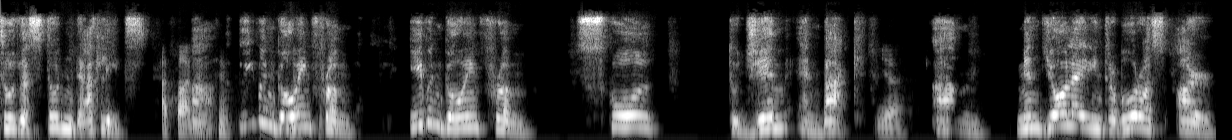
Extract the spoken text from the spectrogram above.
to the student athletes. Uh, even going from even going from school to gym and back. Yeah. Um, Mendiola and Intramuros are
